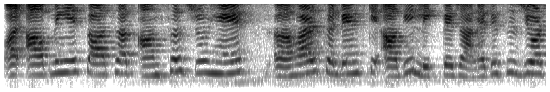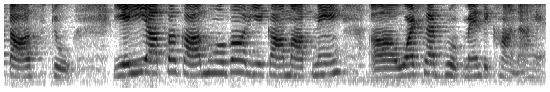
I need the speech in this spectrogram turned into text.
और आपने ये साथ साथ आंसर्स जो हैं हर सेंटेंस के आगे लिखते जाना है। This is your task too यही आपका काम होगा और ये काम आपने व्हाट्सएप ग्रुप में दिखाना है।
